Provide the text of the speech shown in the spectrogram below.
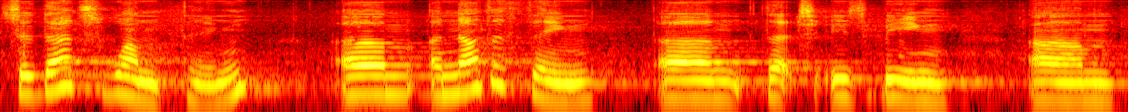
So that's one thing. Um, another thing um, that is being um,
